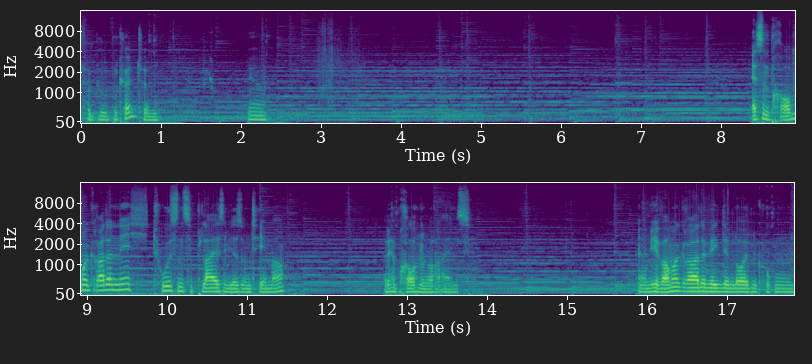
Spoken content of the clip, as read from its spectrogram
verbluten könnten. Ja. Essen brauchen wir gerade nicht. Tools und Supplies sind wieder so ein Thema. Aber wir brauchen nur noch eins. Ähm, hier waren wir gerade wegen den Leuten gucken.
